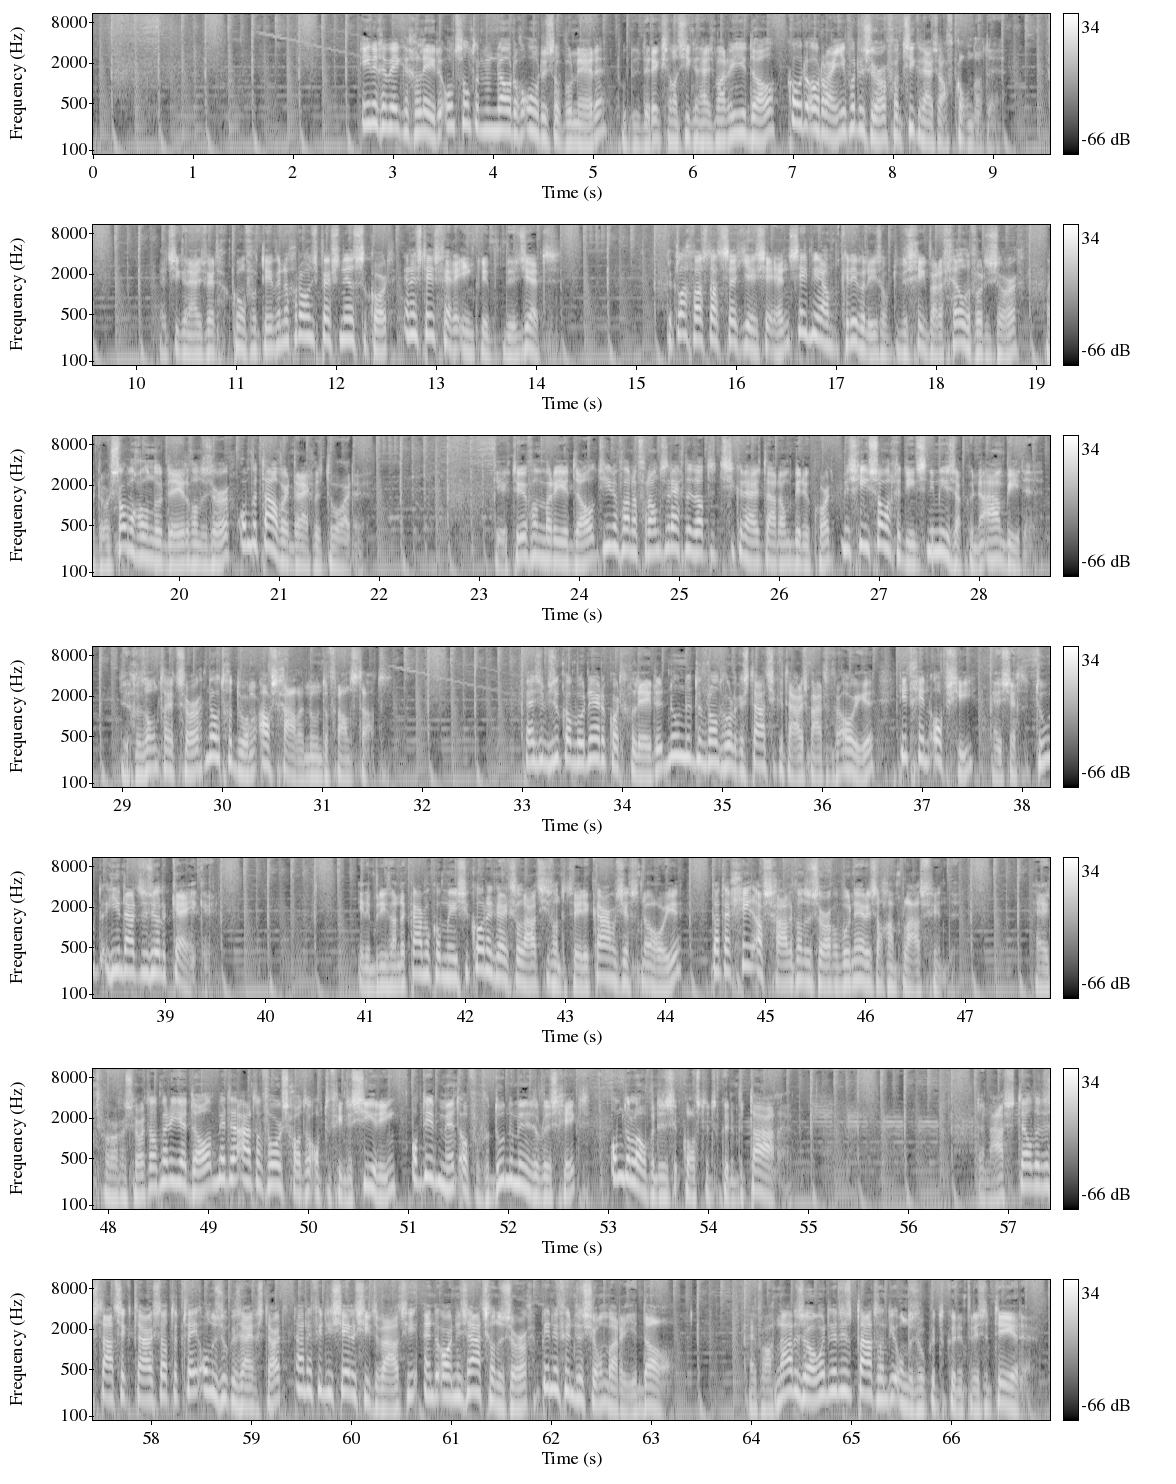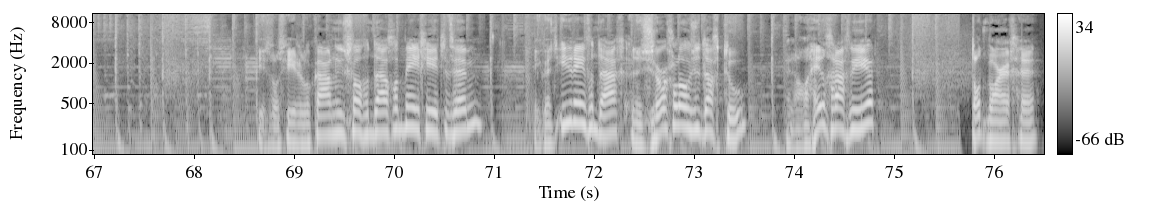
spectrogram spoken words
Enige weken geleden ontstond er de nodige onrust op Bonaire toen de directie van het ziekenhuis Mariedal code oranje voor de zorg van het ziekenhuis afkondigde. Het ziekenhuis werd geconfronteerd met een chronisch personeelstekort en een steeds verder inkrimpend budget. De klacht was dat ZJCN steeds meer aan het kribbelen is op de beschikbare gelden voor de zorg, waardoor sommige onderdelen van de zorg onbetaalbaar dreigen te worden. De directeur van Mariedal, Gino van der Frans, dreigde dat het ziekenhuis daarom binnenkort misschien sommige diensten niet meer zou kunnen aanbieden. De gezondheidszorg noodgedwongen afschalen noemde Frans dat. Bij zijn bezoek aan Bonaire kort geleden noemde de verantwoordelijke staatssecretaris Maarten van Ooyen dit geen optie. Hij zegt toe hiernaar te zullen kijken. In een brief aan de Kamercommissie Koninkrijksrelaties van de Tweede Kamer zegt Van Ooyen dat er geen afschaling van de zorg op Bonaire zal gaan plaatsvinden. Hij heeft ervoor gezorgd dat Maria Dal met een aantal voorschotten op de financiering op dit moment over voldoende middelen beschikt om de lopende kosten te kunnen betalen. Daarnaast vertelde de staatssecretaris dat er twee onderzoeken zijn gestart naar de financiële situatie en de organisatie van de zorg binnen Fundación Marie Dal. Hij verwacht na de zomer de resultaten van die onderzoeken te kunnen presenteren. Dit was weer de lokaal nieuws van vandaag op Meegeert. Ik wens iedereen vandaag een zorgeloze dag toe en al heel graag weer. Tot morgen.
